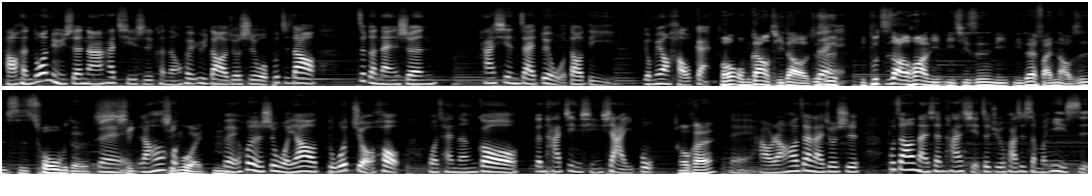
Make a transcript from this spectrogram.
好，很多女生呢、啊，她其实可能会遇到的就是我不知道这个男生他现在对我到底。有没有好感？哦，我们刚刚有提到，就是你不知道的话，你你其实你你在烦恼是是错误的行然后行为，对、嗯，或者是我要多久后我才能够跟他进行下一步？OK，对，好，然后再来就是不知道男生他写这句话是什么意思，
